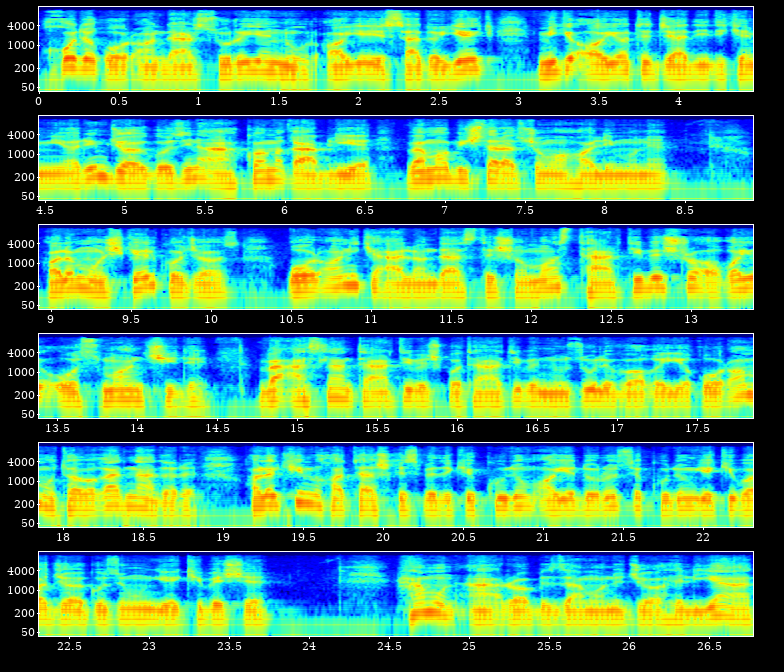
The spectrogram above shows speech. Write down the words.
خود قرآن در سوره نور آیه 101 میگه آیات جدیدی که میاریم جایگزین احکام قبلیه و ما بیشتر از شما حالیمونه. حالا مشکل کجاست؟ قرآنی که الان دست شماست ترتیبش رو آقای عثمان چیده و اصلا ترتیبش با ترتیب نزول واقعی قرآن مطابقت نداره. حالا کی می‌خواد تشخیص بده که کدوم آیه درسته کدوم یکی باید جایگزین اون یکی بشه؟ همون اعراب زمان جاهلیت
